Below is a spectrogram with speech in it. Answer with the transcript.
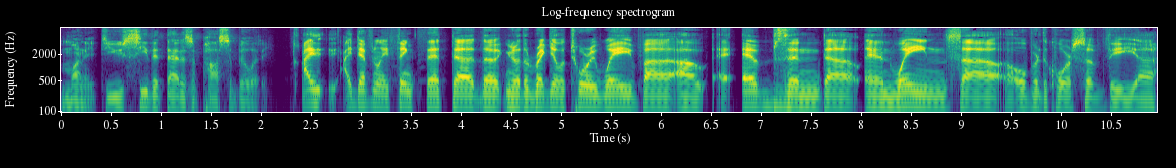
money. Do you see that that is a possibility? I, I definitely think that uh, the you know the regulatory wave uh, uh, ebbs and uh, and wanes uh, over the course of the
